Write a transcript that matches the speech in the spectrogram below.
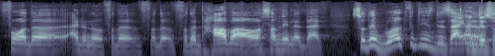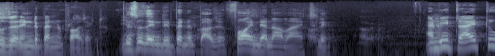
for the I don't know for the for the for the dhaba or something like that. So they worked with these designers. And this was your independent project. this was an independent project for Indianama actually. Okay. and we tried to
